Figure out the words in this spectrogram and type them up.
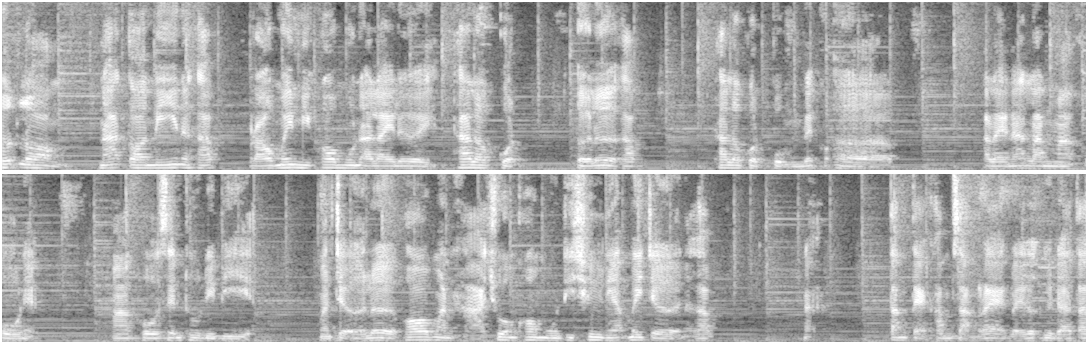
ทดลองณตอนนี้นะครับ เราไม่มีข้อมูลอะไรเลย ถ้าเรากด error ครับ ถ้าเรากดปุ่มเอ่ออะไรนะ run macro เนี่ย macro send to db มันจะ error เลอร์เพราะมันหาช่วงข้อมูลที่ชื่อเนี้ยไม่เจอนะครับนะตั้งแต่คำสั่งแรกเลยก็คือ Data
